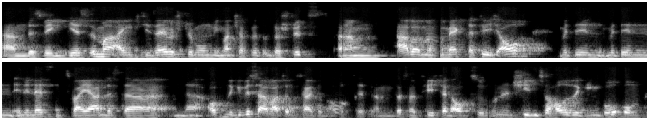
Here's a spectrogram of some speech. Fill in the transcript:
Ähm, deswegen, hier ist immer eigentlich dieselbe Stimmung, die Mannschaft wird unterstützt. Ähm, aber man merkt natürlich auch mit den, mit den, in den letzten zwei Jahren, dass da eine, auch eine gewisse Erwartungshaltung auftritt. Ähm, dass natürlich dann auch zu Unentschieden zu Hause gegen Bochum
